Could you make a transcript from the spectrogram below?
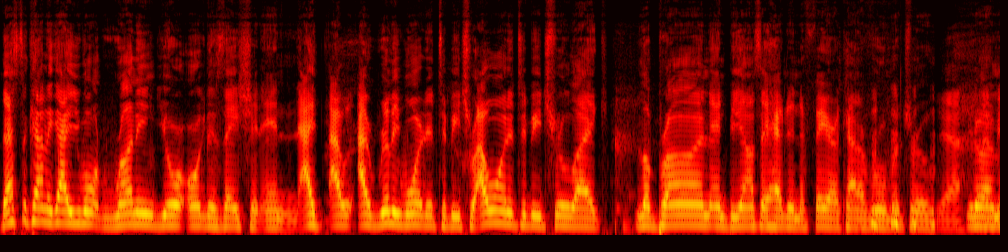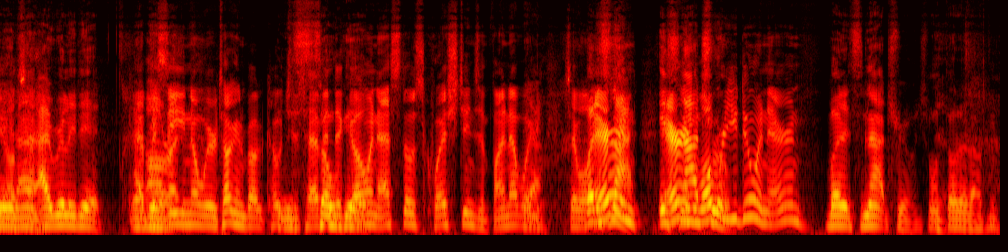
that's the kind of guy you want running your organization. And I, I, I really wanted it to be true. I wanted it to be true, like LeBron and Beyonce having an affair, kind of rumor true. Yeah, you know what I mean. awesome. I, I really did. Yeah, but did. see, you know, we were talking about coaches was having so to go and ask those questions and find out what. Yeah. You, say, well, But it's Aaron, not. It's Aaron, not what were you doing, Aaron? but it's not true. Just want to throw that out there.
